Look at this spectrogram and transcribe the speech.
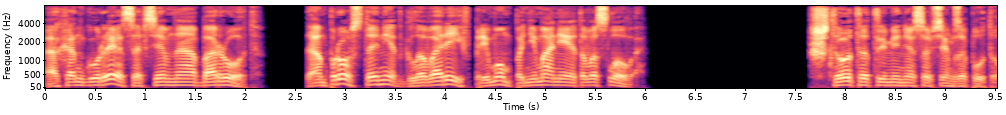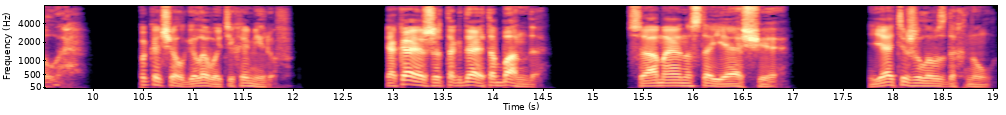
А Хангуре совсем наоборот. Там просто нет главарей в прямом понимании этого слова. «Что-то ты меня совсем запутал», — покачал головой Тихомиров. «Какая же тогда эта банда?» «Самая настоящая». Я тяжело вздохнул.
